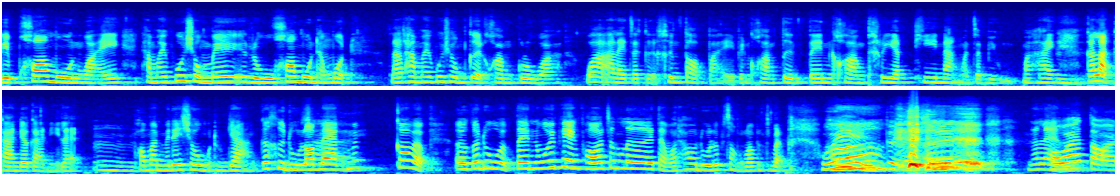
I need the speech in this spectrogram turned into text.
ริบข้อมูลไว้ทำให้ผู้ชมไม่รู้ข้อมูลทั้งหมด แล้วทำให้ผู้ชมเกิดความกลัว ว่าอะไรจะเกิดขึ้นต่อไป เป็นความตื่นเต้นความเครียดที่หนังมันจะบิวมาให้ ก็หลักการเดียวกันนี้แหละๆอืมเพราะมันไม่ได้โชว์หมดทุกอย่าง ก็คือดูรอบแรกใช่ไม่ก็แบบเออก็ดูแบบเต้นอุ๊ยเพลงเพราะจังเลย แต่ว่าถ้าดูรอบสองรอบมันจะแบบอุ๊ยฮะเกิดอะไรขึ้นนั่นแหละเพราะว่าตอน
